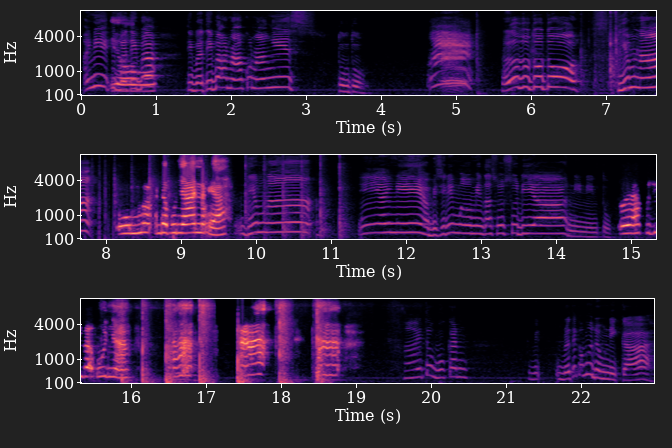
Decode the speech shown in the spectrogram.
Ah, Ini tiba-tiba tiba-tiba anak aku nangis. Tuh tuh. Tuh tuh tuh tuh. Diem nak, Uma udah punya anak ya? diem nak. Iya ini, habis ini mau minta susu dia. Nih nih tuh. Oh, ya, aku juga punya. Ah, ah, ah. Nah itu bukan. Berarti kamu udah menikah.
